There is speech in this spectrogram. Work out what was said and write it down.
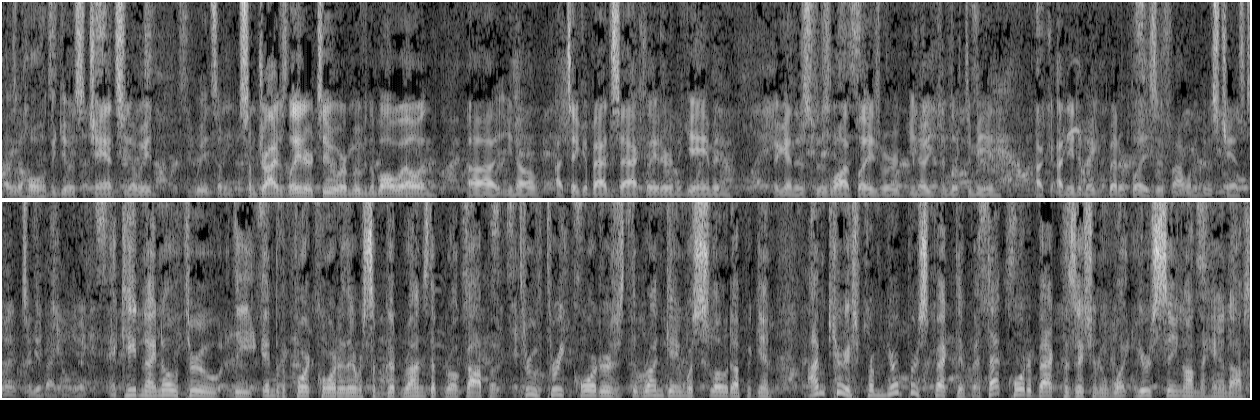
as a whole to give us a chance. You know, we had, we had some some drives later too. We're moving the ball well, and uh, you know, I take a bad sack later in the game, and again, there's, there's a lot of plays where you know you can look to me and I, I, need to make better plays if I want to give us a chance to, to get back in the game. Hey, Kedon, I know through the end of the fourth quarter there were some good runs that broke off, but through three quarters the run game was slowed up again. I'm curious from your perspective at that quarterback position and what you're seeing on the handoffs.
